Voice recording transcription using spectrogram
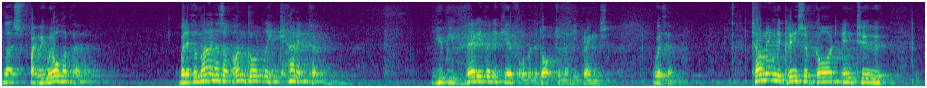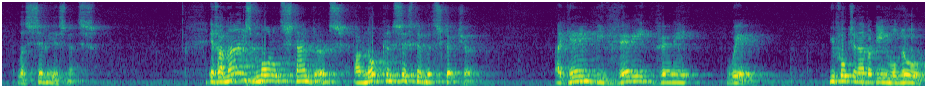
that's fine. We, we all have them. But if a man has an ungodly character, you be very, very careful about the doctrine that he brings with him. Turning the grace of God into lasciviousness. If a man's moral standards are not consistent with Scripture, again be very, very wary. You folks in Aberdeen will know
